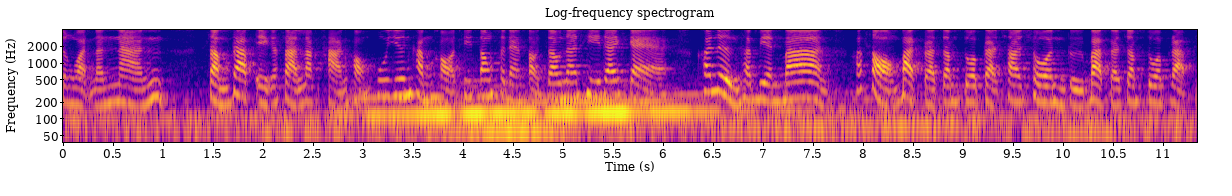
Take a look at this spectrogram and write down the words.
จังหวัดนั้นๆสำหรับเอกสารหลักฐานของผู้ยื่นคำขอที่ต้องแสดงต่อเจ้าหน้าที่ได้แก่ ข้อ 1 ทะเบียนบ้าน ข้อ 2 บัตรประจำตัวประชาชน หรือบัตรประจำตัวประเภ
